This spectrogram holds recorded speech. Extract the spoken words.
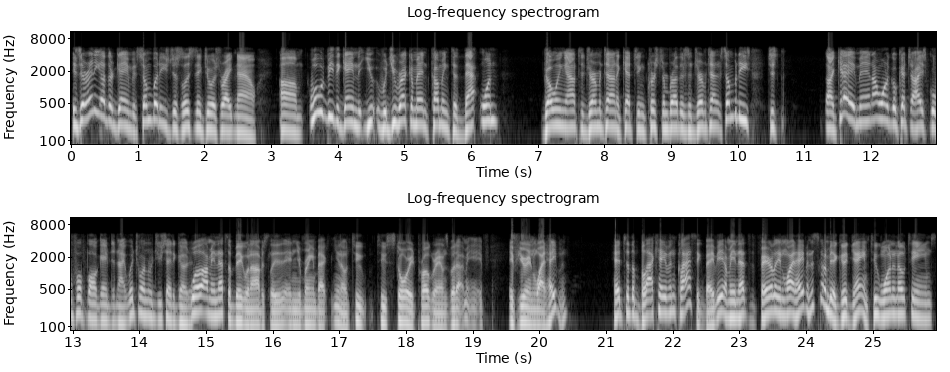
Is there any other game, if somebody's just listening to us right now, um, what would be the game that you, would you recommend coming to that one? Going out to Germantown and catching Christian Brothers in Germantown? If somebody's just like, hey, man, I want to go catch a high school football game tonight, which one would you say to go to? Well, I mean, that's a big one, obviously, and you're bringing back, you know, two two storied programs. But, I mean, if if you're in Whitehaven, head to the Blackhaven Classic, baby. I mean, that's Fairley and Whitehaven. This is going to be a good game. Two 1-0 teams.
